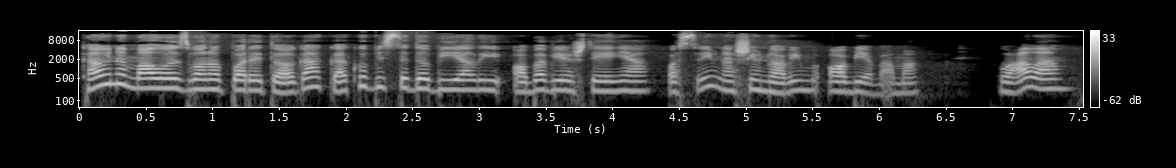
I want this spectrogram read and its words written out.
kao i na malo zvono pored toga kako biste dobijali obavještenja o svim našim novim objavama. Hvala!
